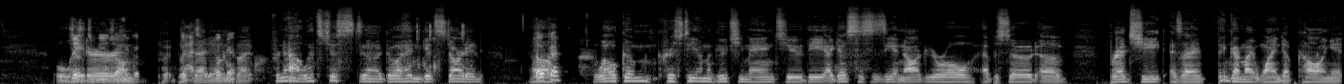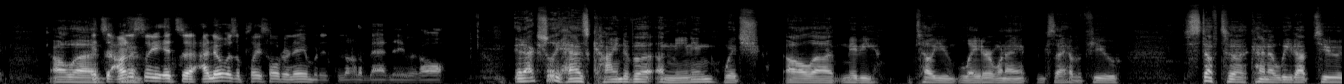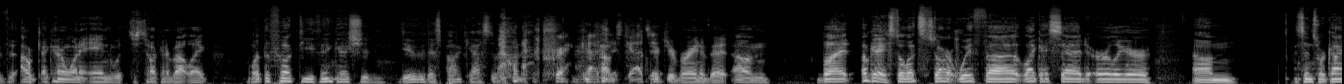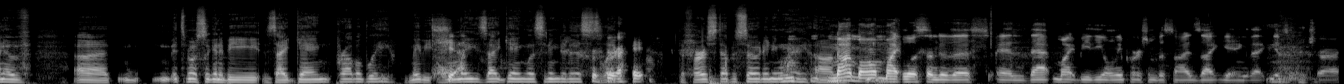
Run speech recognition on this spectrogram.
Just to be later and put put Gotcha, that in. okay. But for now, let's just uh, go ahead and get started. Uh, Okay. Welcome, Kristi Yamaguccimane, to the I guess this is the inaugural episode of Breadsheet, as I think I might wind up calling it. I'll uh, It's honestly, it's a. I know it was a placeholder name, but it's not a bad name at all. it actually has kind of a, a meaning, which I'll uh, maybe tell you later when I because I have a few stuff to kind of lead up to. The, I, I kind of want to end with just talking about like what the fuck do you think I should do this podcast about? Right, gotcha, gotcha. Pick your brain a bit. Um, but okay, so let's start with uh, like I said earlier, um, since we're kind of. Uh, it's mostly going to be Zeitgang, probably, maybe Yeah. only Zeitgang listening to this, like right. the first episode anyway. Um, My mom might listen to this, and that might be the only person besides Zeitgang that gives it a try.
